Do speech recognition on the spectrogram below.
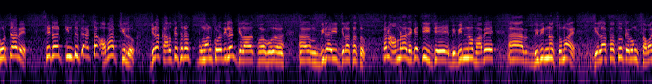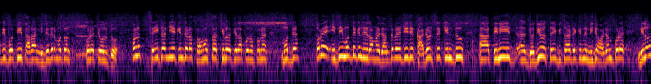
করতে হবে, সেটার কিন্তু একটা অভাব ছিল, যেটা কালকে সেটা প্রমাণ করে দিলেন জেলা বিদায়ী জেলা শাসক। কারণ আমরা দেখেছি যে বিভিন্নভাবে বিভিন্ন সময় জেলা শাসক এবং সভাধিপতি তারা নিজেদের মতন করে চলতো। ফলে সেইটা নিয়ে কিন্তু একটা সমস্যা ছিল জেলা প্রশাসনের মধ্যে। তবে ইতিমধ্যে কিন্তু আমরা জানতে পেরেছি যে কাজল শেখ কিন্তু তিনি যদিও সেই বিষয়টা কিন্তু নিজে হজম করে নিলেও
